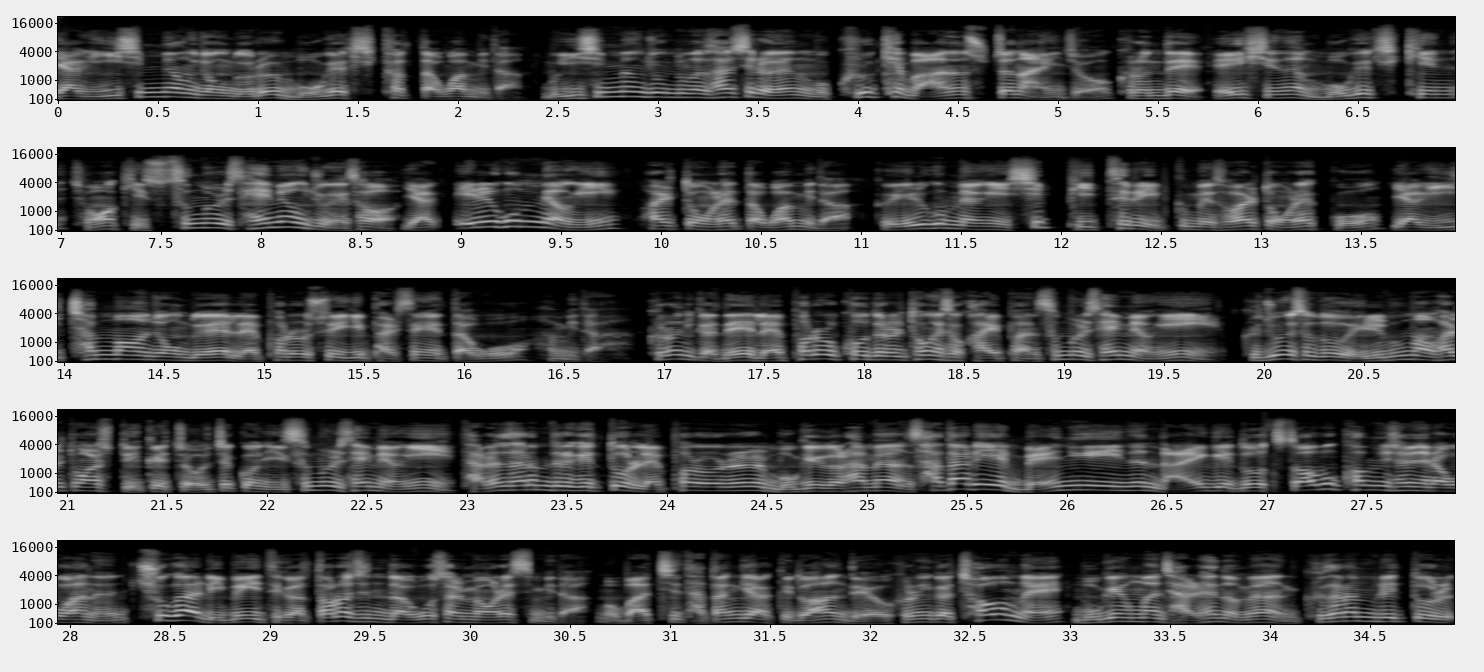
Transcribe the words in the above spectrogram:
약 20명 정도를 모객시켰다고 합니다. 뭐 20명 정도면 사실은 뭐 그렇게 많은 숫자는 아니죠. 그런데 A씨는 모객시킨 정확히 23명 중에서 약 7명이 활동을 했다고 합니다. 그 7명이 10비트를 입금해서 활동을 했고 약 2천만 원 정도의 레퍼럴 수익이 발생했다고 합니다. 그러니까 내 레퍼럴 코드를 통해서 가입한 23명이 그 중에서도 일부만 활동할 수도 있겠죠. 어쨌건 이 23명이 다른 사람들에게 또 레퍼럴을 모객을 하면 사다리의 맨 위에 있는 나에게도 서브 커미션이라고 하는 추가 리베이트가 떨어진다고 설명을 했습니다. 뭐 마치 다단계 같기도 하는데요. 그러니까 처음에 모객만 잘 해놓으면 그 사람들이 또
